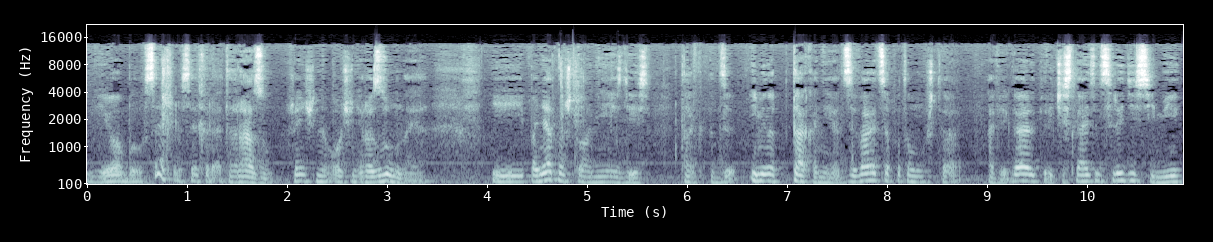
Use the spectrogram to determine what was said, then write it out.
У нее был Сехель, Сехель это разум. Женщина очень разумная. И понятно, что они здесь так, именно так они отзываются, потому что Авигаль перечисляется среди семи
